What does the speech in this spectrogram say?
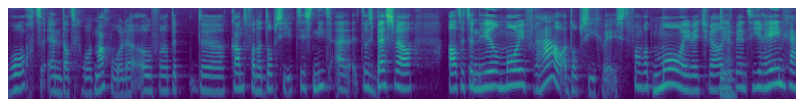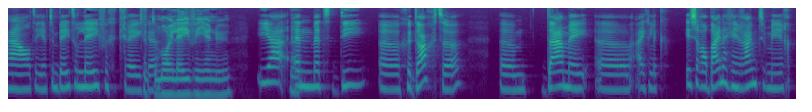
wordt en dat gehoord mag worden over de, de kant van adoptie. Het is niet, het is best wel altijd een heel mooi verhaal adoptie geweest. Van wat mooi, weet je wel. Ja. Je bent hierheen gehaald en je hebt een beter leven Je gekregen. hebt een mooi leven hier nu. Ja, en met die gedachte, ehm, daarmee eigenlijk is er al bijna geen ruimte meer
